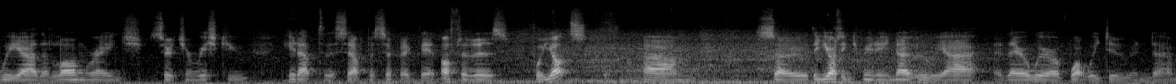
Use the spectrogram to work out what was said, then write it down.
we are the long range search and rescue head up to the South Pacific, that often it is for yachts. Um, so the yachting community know who we are. They're aware of what we do, and um,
